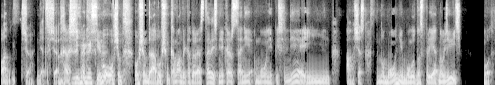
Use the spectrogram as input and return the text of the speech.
Ладно, все, нет, все, хорошо. Не. Ну, в общем, в общем, да, в общем, команды, которые остались, мне кажется, они молнии посильнее, и... А, сейчас, но молнии могут нас приятно удивить. Вот,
